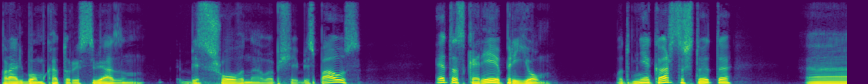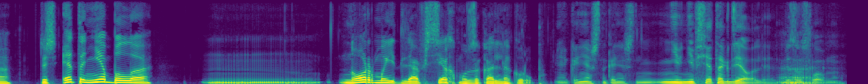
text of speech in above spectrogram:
про альбом, который связан бесшовно вообще, без пауз, это скорее прием. Вот мне кажется, что это... Э, то есть это не было нормой для всех музыкальных групп. Не, конечно, конечно, не, не все так делали, А, безусловно.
